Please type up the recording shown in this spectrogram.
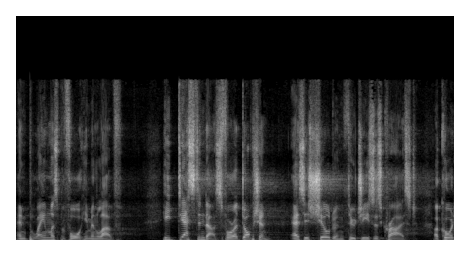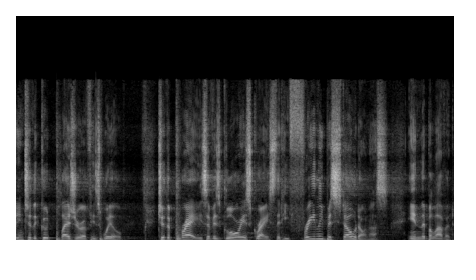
and blameless before Him in love. He destined us for adoption as His children through Jesus Christ, according to the good pleasure of His will, to the praise of His glorious grace that He freely bestowed on us in the Beloved.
